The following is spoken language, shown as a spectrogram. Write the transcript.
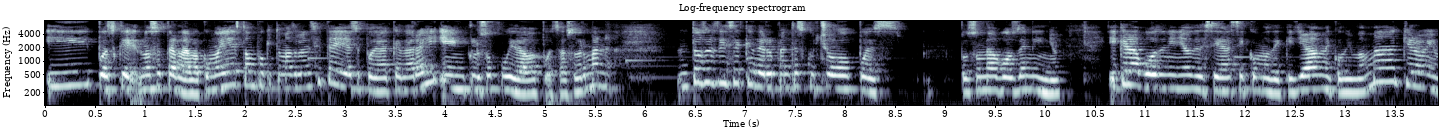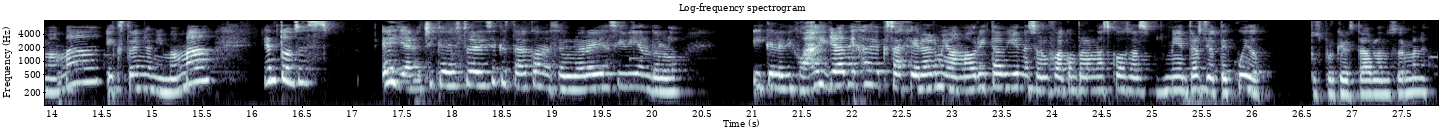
y pues que no se tardaba, como ella está un poquito más grandecita, ella se podía quedar ahí e incluso cuidaba pues a su hermana. Entonces dice que de repente escuchó pues, pues una voz de niño y que la voz de niño decía así como de que llámame con mi mamá, quiero a mi mamá, extraño a mi mamá. Entonces, ella, la chica de historia, dice que estaba con el celular ahí así viéndolo y que le dijo, ay, ya deja de exagerar, mi mamá ahorita viene, solo fue a comprar unas cosas mientras yo te cuido. Pues porque le estaba hablando su hermana.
